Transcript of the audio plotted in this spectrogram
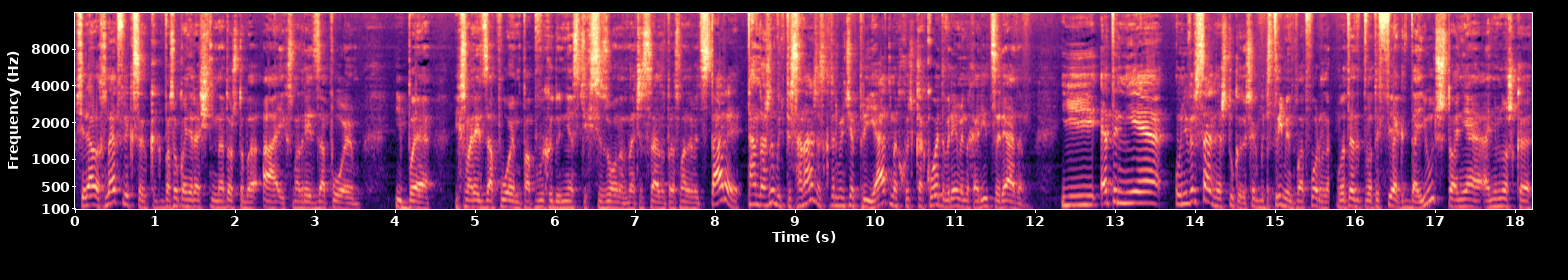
в сериалах Netflix, поскольку они рассчитаны на то, чтобы, а, их смотреть за поем, и, б, их смотреть за поем по выходу нескольких сезонов, значит, сразу просматривать старые, там должны быть персонажи, с которыми тебе приятно хоть какое-то время находиться рядом. И это не универсальная штука, то есть как бы стриминг-платформы вот этот вот эффект дают, что они, они немножко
